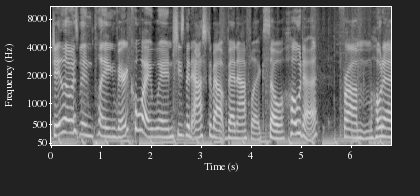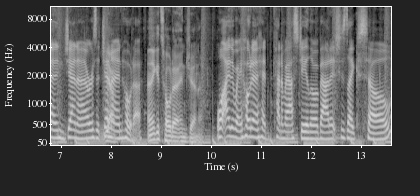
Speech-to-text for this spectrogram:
J Lo has been playing very coy when she's been asked about Ben Affleck. So Hoda from Hoda and Jenna, or is it Jenna Yeah. and Hoda? I think it's Hoda and Jenna. Well, either way, Hoda had kind of asked J Lo about it. She's like, "So,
